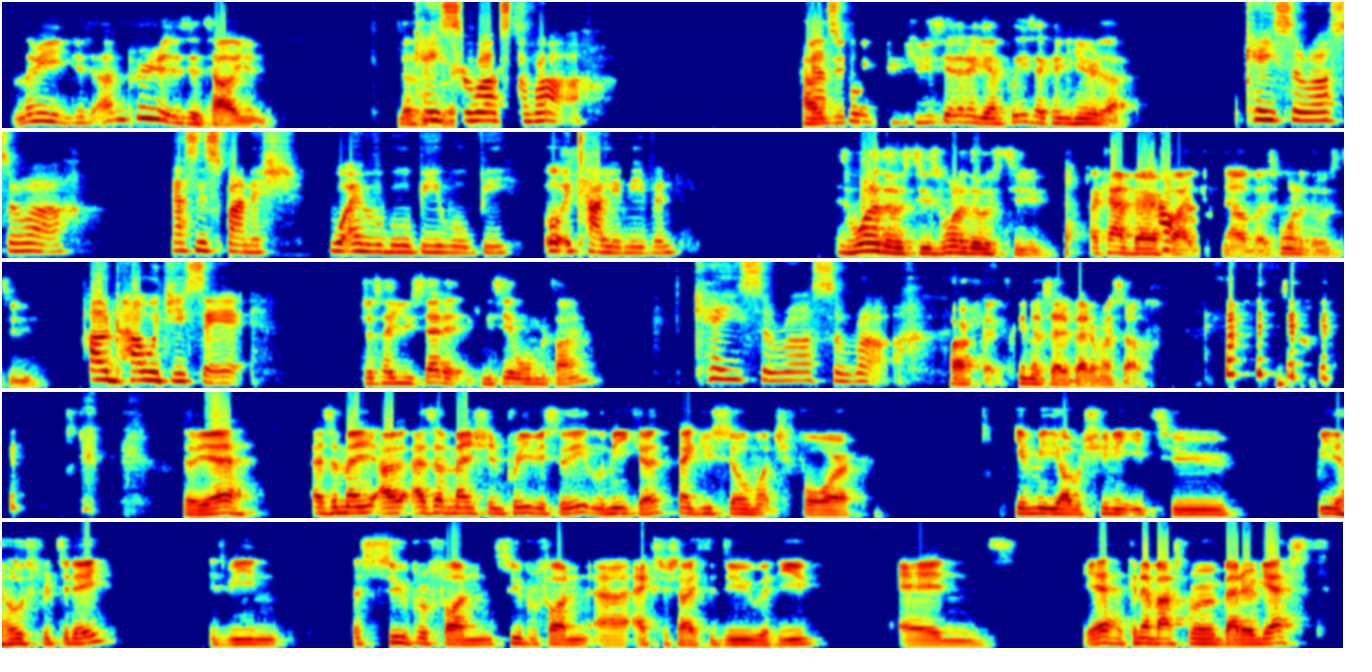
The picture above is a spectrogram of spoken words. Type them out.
Let me just, I'm pretty sure it's Italian. That's Que sera sera. How that's what- Could you say that again, please? I can hear that. Que sera sera. That's in Spanish. Whatever will be, will be. Or Italian, even. It's one of those two. It's one of those two. I can't verify it now, but it's one of those two. How, how would you say it? Just how you said it. Can you say it one more time? K Sarah Sarah. Perfect. Couldn't have said it better myself. so yeah, as I men- as I've mentioned previously, Lamika, thank you so much for giving me the opportunity to be the host for today. It's been a super fun, super fun uh, exercise to do with you, and yeah, I couldn't have asked for a better guest.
